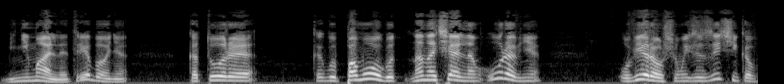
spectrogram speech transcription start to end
минимальные требования, которые как бы помогут на начальном уровне уверовавшим из язычников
